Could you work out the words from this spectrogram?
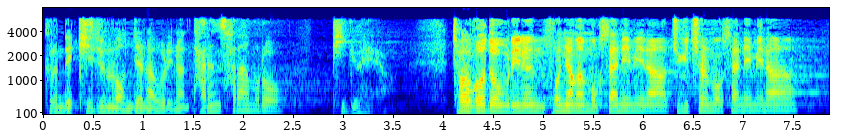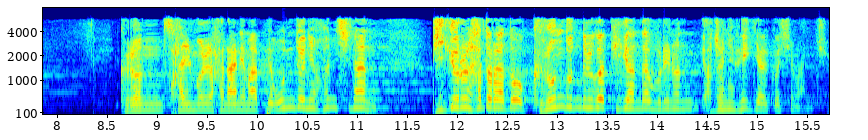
그런데 기준을 언제나 우리는 다른 사람으로 비교해요. 적어도 우리는 손양원 목사님이나 주기철 목사님이나 그런 삶을 하나님 앞에 온전히 헌신한 비교를 하더라도 그런 분들과 비교한다면 우리는 여전히 회개할 것이 많죠.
